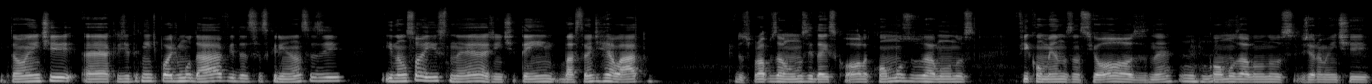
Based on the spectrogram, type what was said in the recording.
Então a gente é, acredita que a gente pode mudar a vida dessas crianças e, e não só isso, né, a gente tem bastante relato dos próprios alunos e da escola, como os alunos ficam menos ansiosos, né? Como os alunos geralmente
